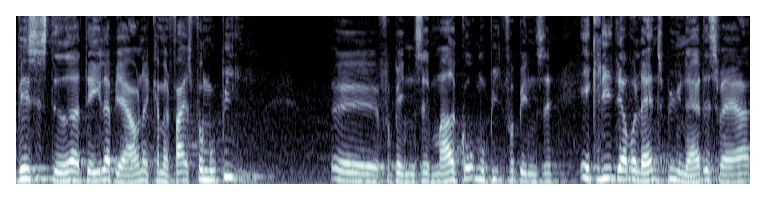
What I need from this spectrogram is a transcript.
visse steder, dele af bjergene, kan man faktisk få mobil øh, forbindelse, meget god mobilforbindelse. Ikke lige der, hvor landsbyen er desværre,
